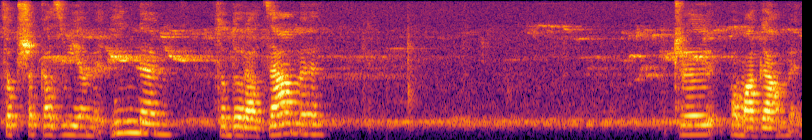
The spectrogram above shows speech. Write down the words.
co przekazujemy innym, co doradzamy, czy pomagamy.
